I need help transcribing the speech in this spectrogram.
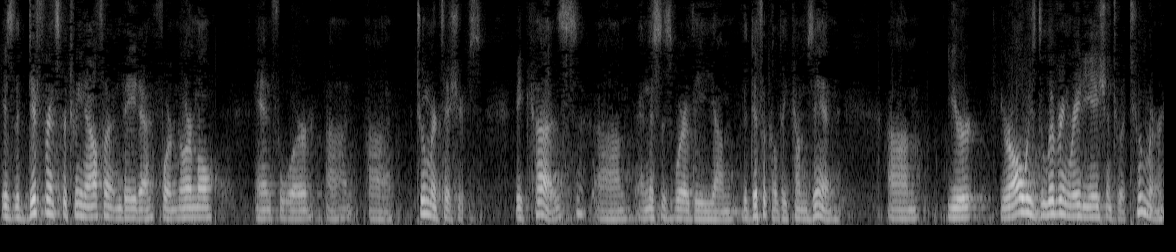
is the difference between alpha and beta for normal and for uh, uh, tumor tissues. Because, um, and this is where the, um, the difficulty comes in, um, you're, you're always delivering radiation to a tumor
